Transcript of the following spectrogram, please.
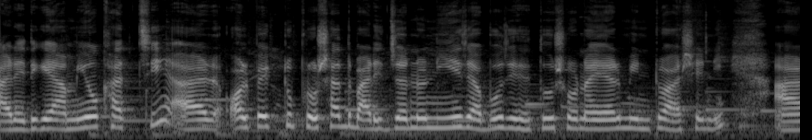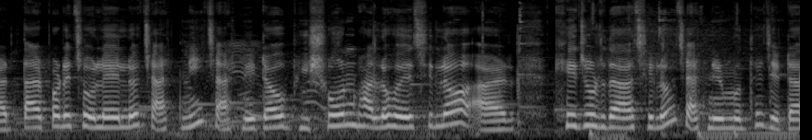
আর এদিকে আমিও খাচ্ছি আর অল্প একটু প্রসাদ বাড়ির জন্য নিয়ে যাব, যেহেতু সোনাই আর মিন্টু আসেনি। আর তারপরে চলে এলো চাটনি। চাটনিটাও ভীষণ ভালো হয়েছিল আর খেজুর দেওয়া ছিল চাটনির মধ্যে, যেটা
